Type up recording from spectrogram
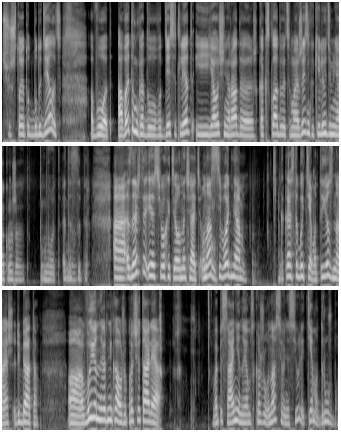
что я тут буду делать. Вот. А в этом году вот 10 лет, и я очень рада, как складывается моя жизнь, какие люди меня окружают. Вот, это супер. А, знаешь, что я с чего хотела начать? У нас сегодня какая с тобой тема? Ты ее знаешь, ребята. а, вы ее наверняка уже прочитали в описании, но я вам скажу. У нас сегодня с Юлей тема дружба.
